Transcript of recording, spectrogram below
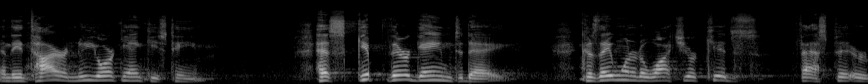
and the entire New York Yankees team has skipped their game today because they wanted to watch your kids fast pitch or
